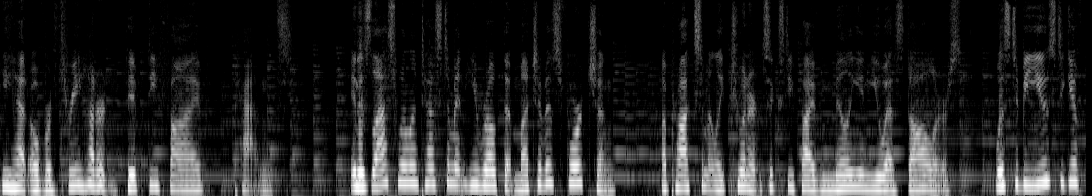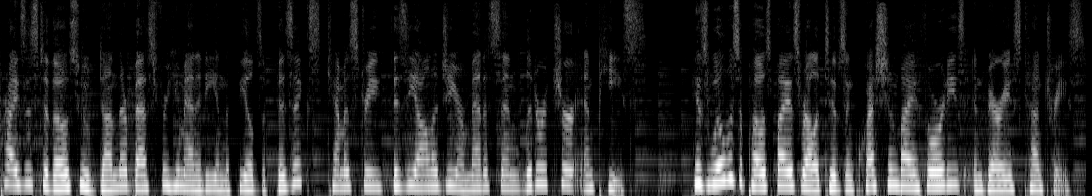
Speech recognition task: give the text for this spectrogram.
he had over 355 patents. In his last will and testament, he wrote that much of his fortune, approximately 265 million US dollars, was to be used to give prizes to those who have done their best for humanity in the fields of physics, chemistry, physiology or medicine, literature, and peace. His will was opposed by his relatives and questioned by authorities in various countries.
